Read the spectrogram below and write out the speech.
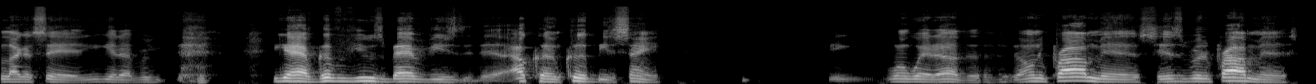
like I said, you get a. You can have good reviews, bad reviews. The outcome could be the same, one way or the other. The only problem is, here's where the problem is:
